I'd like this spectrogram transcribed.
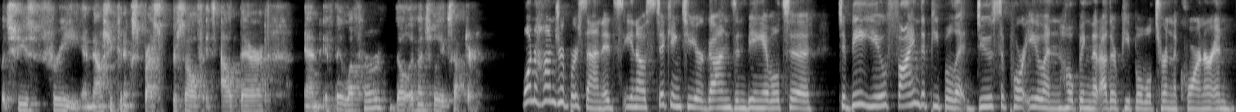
but she's free. And now she can express herself. It's out there. And if they love her, they'll eventually accept her. 100%. It's, you know, sticking to your guns and being able to to be you, find the people that do support you and hoping that other people will turn the corner and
